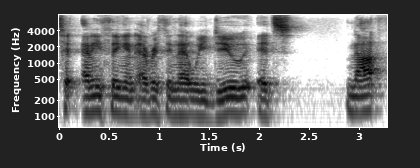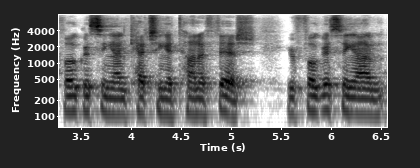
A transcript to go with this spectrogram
to anything and everything that we do. It's not focusing on catching a ton of fish. You're focusing on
